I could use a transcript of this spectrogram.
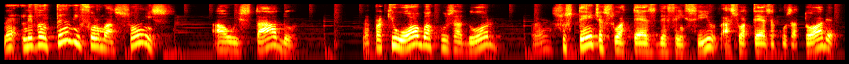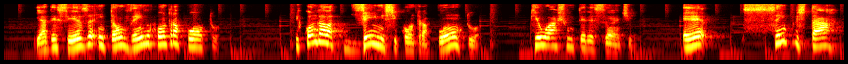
né, levantando informações ao Estado né, para que o órgão acusador né, sustente a sua tese defensiva, a sua tese acusatória, e a defesa então vem no contraponto. E quando ela vem nesse contraponto, o que eu acho interessante é sempre estar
